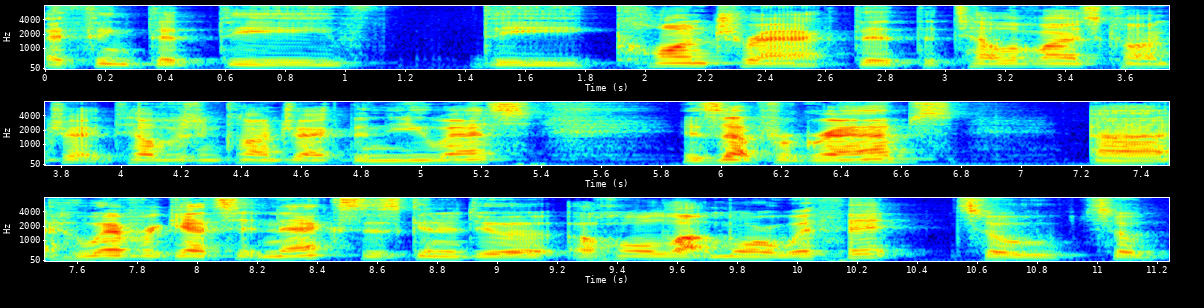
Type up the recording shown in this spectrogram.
I think that the the contract, that the televised contract, television contract in the U.S. is up for grabs. Uh, whoever gets it next is going to do a, a, whole lot more with it. So so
